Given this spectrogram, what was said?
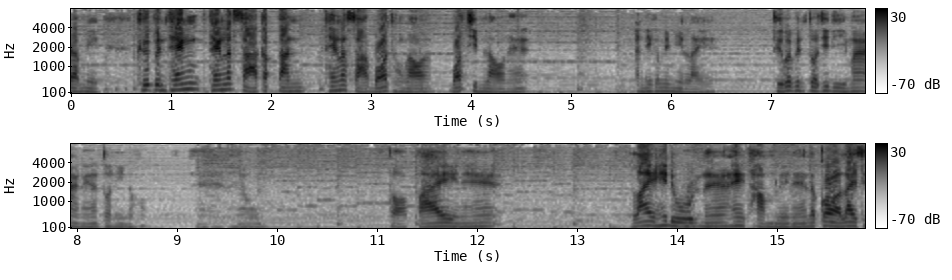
ดาเมจ คือเป็นแท้งแท้งรักษากับตันแท้งรักษาบอสของเราบอสทีมเรานะฮะ อันนี้ก็ไม่มีอะไร ถือว่าเป็นตัวที่ดีมากนะฮะตัวนี้เนาะต่อไปนะฮะไล่ให้ดูนะให้ทำเลยนะ แล้วก็ไล่ส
